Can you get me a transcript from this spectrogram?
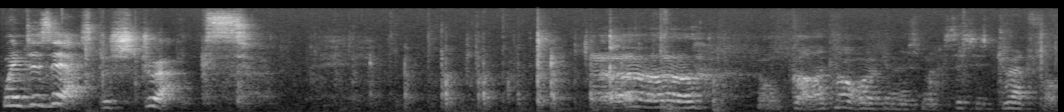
When disaster strikes. Oh God, I can't work in this mess. This is dreadful.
